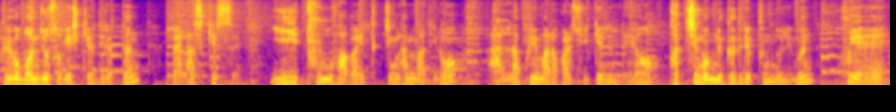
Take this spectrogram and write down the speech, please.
그리고 먼저 소개시켜드렸던 벨라스케스 이 두 화가의 특징을 한마디로 알라프리마라고 할 수 있겠는데요. 거침없는 그들의 분놀림은 후에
